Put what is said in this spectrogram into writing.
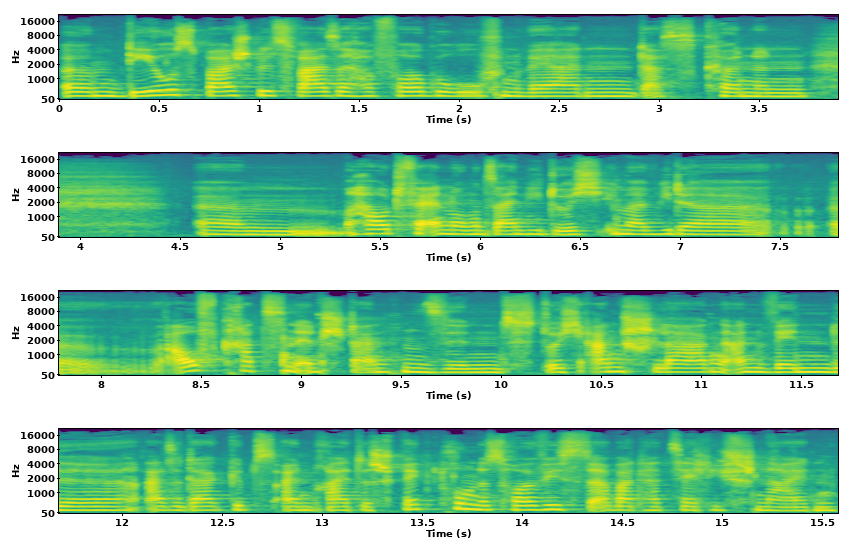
ähm, Deos beispielsweise hervorgerufen werden. Das können ähm, Hautveränderungen sein, die durch immer wieder äh, Aufkratzen entstanden sind, durch Anschlagen an Wände. Also da gibt es ein breites Spektrum. Das häufigste aber tatsächlich Schneiden.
